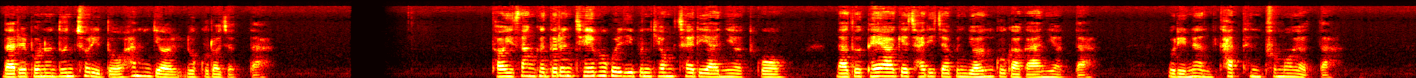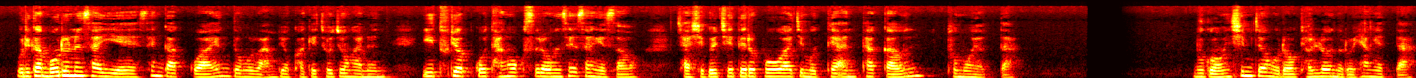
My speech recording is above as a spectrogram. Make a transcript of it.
나를 보는 눈초리도 한결 누그러졌다. 더 이상 그들은 제복을 입은 경찰이 아니었고 나도 대학에 자리 잡은 연구가가 아니었다. 우리는 같은 부모였다. 우리가 모르는 사이에 생각과 행동을 완벽하게 조종하는 이 두렵고 당혹스러운 세상에서 자식을 제대로 보호하지 못해 안타까운 부모였다. 무거운 심정으로 결론으로 향했다.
